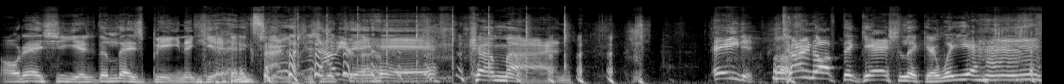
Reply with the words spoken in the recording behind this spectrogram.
Oh, there she is, the lesbian again. exactly. Jesus, with the hair. Come on. Eat it. Turn off the gas liquor, will you, huh?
